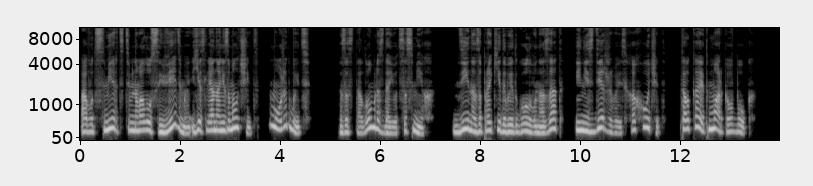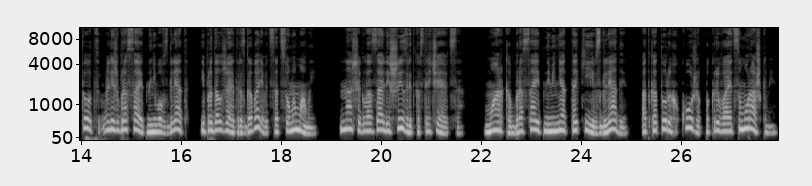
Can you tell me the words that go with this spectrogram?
а вот смерть темноволосой ведьмы, если она не замолчит, может быть. За столом раздается смех. Дина запрокидывает голову назад и, не сдерживаясь, хохочет, толкает Марка в бок. Тот лишь бросает на него взгляд и продолжает разговаривать с отцом и мамой. Наши глаза лишь изредка встречаются. Марка бросает на меня такие взгляды, от которых кожа покрывается мурашками.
